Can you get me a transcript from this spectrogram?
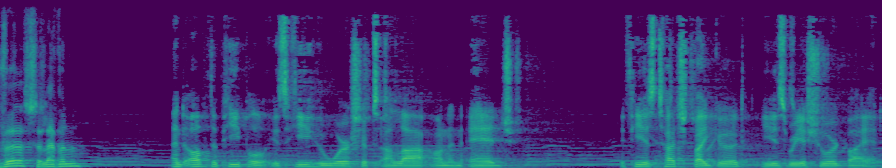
verse 11 And of the people is he who worships Allah on an edge. If he is touched by good, he is reassured by it.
